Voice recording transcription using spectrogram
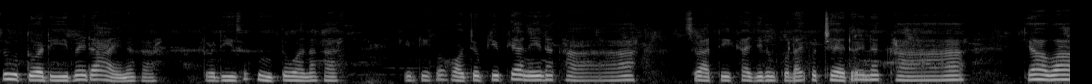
สู้ตัวดีไม่ได้นะคะ ตัวดีสักหนึ่งตัวนะคะ คลิปนี้ก็ขอจบคลิปแค่นี้นะคะ สวัสดีค่ะ อย่าลืมกดไลค์กดแชร์ด้วยนะคะ ย่าว่า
